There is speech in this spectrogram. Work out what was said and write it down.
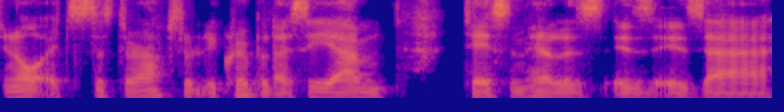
You know, it's just they're absolutely crippled. I see. Um, Taysom Hill is is is uh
